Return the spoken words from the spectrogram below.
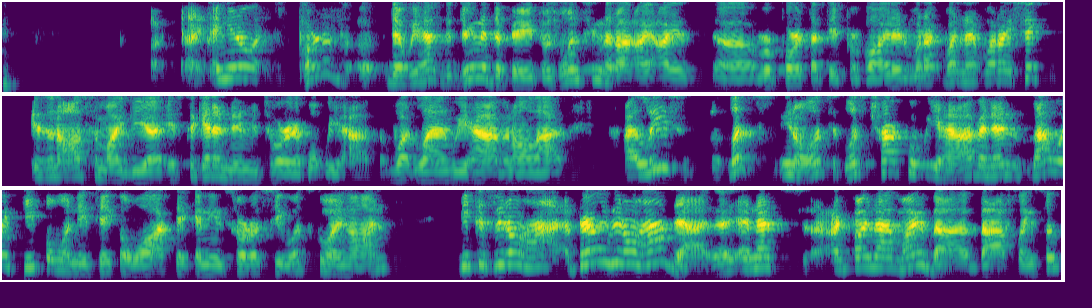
and you know part of uh, that we had during the debate there was one thing that i, I uh, report that they provided. What I, when, what I think is an awesome idea is to get an inventory of what we have what land we have and all that. At least let's you know let's let's track what we have and then that way people when they take a walk they can sort of see what's going on because we don't have apparently we don't have that and that's i find that mind baffling. So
